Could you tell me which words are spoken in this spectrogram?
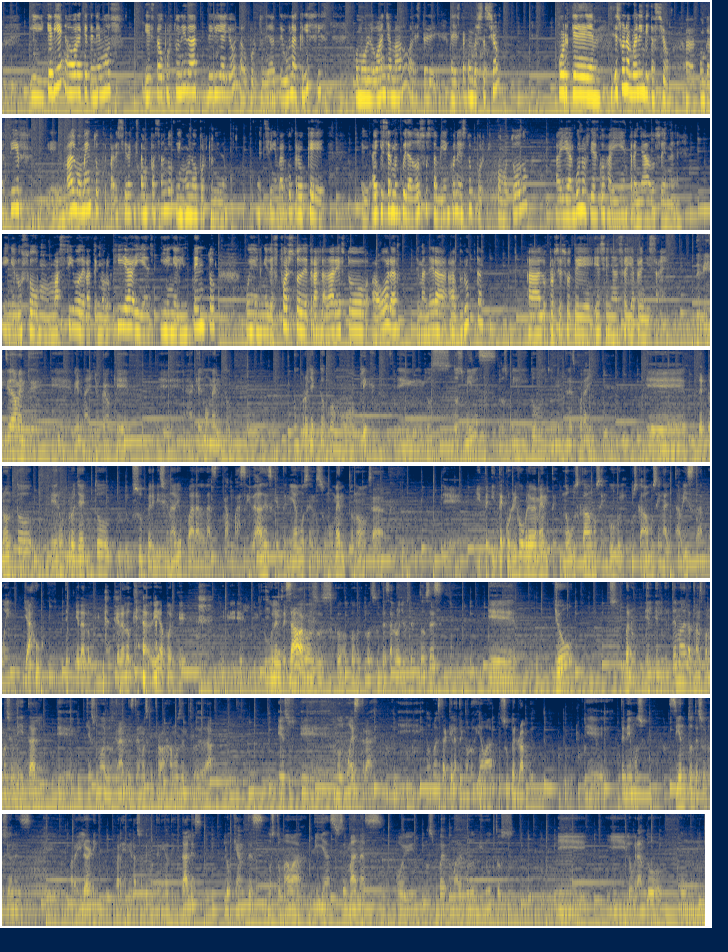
Y qué bien ahora que tenemos esta oportunidad, diría yo, la oportunidad de una crisis, como lo han llamado a, este, a esta conversación, porque es una buena invitación a convertir el mal momento que pareciera que estamos pasando en una oportunidad. Sin embargo, creo que eh, hay que ser muy cuidadosos también con esto, porque como todo, hay algunos riesgos ahí entrañados en, en el uso masivo de la tecnología y en, el intento o en el esfuerzo de trasladar esto ahora de manera abrupta a los procesos de enseñanza y aprendizaje. Definitivamente, eh, Birna, yo creo que eh, en aquel momento un proyecto como Click en los 2000, 2002, 2003 por ahí, eh, de pronto era un proyecto supervisionario para las capacidades que teníamos en su momento, ¿no? O sea, eh, y, te, corrijo brevemente, no buscábamos en Google, buscábamos en Altavista o en Yahoo, que era lo que, era lo que había, porque eh, Google empezaba con sus, con sus desarrollos. Entonces, yo bueno, el, el, tema de la transformación digital, eh, que es uno de los grandes temas que trabajamos dentro de DAP, es, eh, nos muestra y nos muestra que la tecnología va súper rápido. Eh, tenemos cientos de soluciones para e-learning, para generación de contenidos digitales. Lo que antes nos tomaba días, semanas, hoy nos puede tomar algunos minutos y, logrando un,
